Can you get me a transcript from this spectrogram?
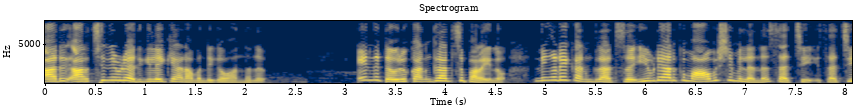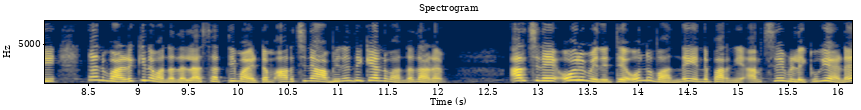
അര- അർച്ചനയുടെ അരികിലേക്കാണ് അവന്തിക വന്നത്. എന്നിട്ട് ഒരു കൺഗ്രാറ്റ്സ് പറയുന്നു നിങ്ങളുടെ കൺഗ്രാറ്റ്സ് ഇവിടെ ആർക്കും ആവശ്യമില്ലെന്ന് സച്ചി. സച്ചി ഞാൻ വഴക്കിന് വന്നതല്ല സത്യമായിട്ടും അർച്ചനെ അഭിനന്ദിക്കാൻ വന്നതാണ്. അർച്ചനെ ഒരു മിനിറ്റ് ഒന്ന് വന്നേ എന്ന് പറഞ്ഞ് അർച്ചനെ വിളിക്കുകയാണ്.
